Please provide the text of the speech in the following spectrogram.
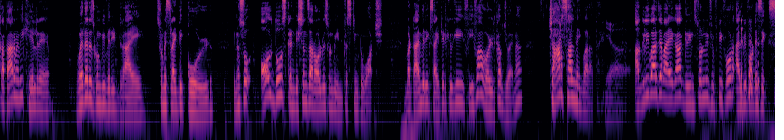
कतार में भी खेल रहे हैं। Weather is good be very dry be slightly cold you know so all those condition are always good be interesting to watch but I am very excited क्योंकि फीफा वर्ल्ड कप जो है ना चार साल में एक बार आता है। Yeah. अगली बार जब आएगा Greenstone fifty I be forty six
